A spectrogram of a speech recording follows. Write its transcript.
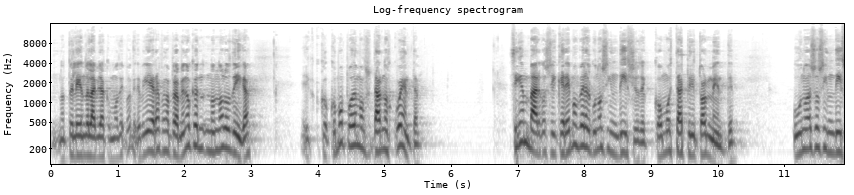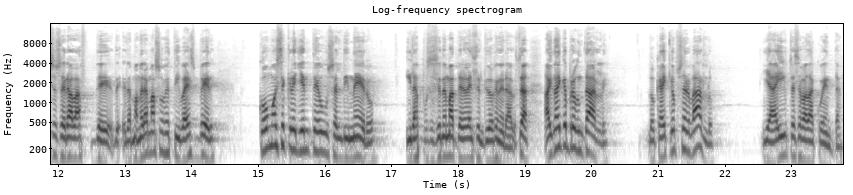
no estoy leyendo la Biblia como debiera, pero a menos que no nos lo diga, eh, ¿cómo podemos darnos cuenta? Sin embargo, si queremos ver algunos indicios de cómo está espiritualmente, uno de esos indicios será la, de, la manera más objetiva es ver cómo ese creyente usa el dinero y las posesiones materiales en sentido general. O sea, ahí no hay que preguntarle, lo que hay que observarlo. Y ahí usted se va a dar cuenta.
